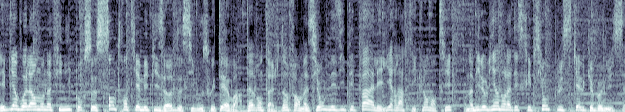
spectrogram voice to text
Et bien voilà, on en a fini pour ce 130e épisode. Si vous souhaitez avoir davantage d'informations, n'hésitez pas à aller lire l'article en entier. On a mis le lien dans la description, plus quelques bonus.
